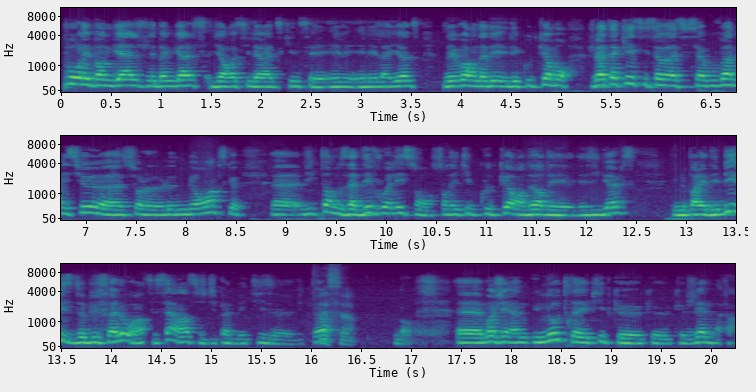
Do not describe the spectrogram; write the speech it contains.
pour les Bengals, les Bengals, il y aura aussi les Redskins et, les, Lions. Vous allez voir, on a des, coups de cœur. Bon, je vais attaquer si ça, si ça vous va, messieurs, sur le, numéro 1, parce que Victor nous a dévoilé son, son équipe coup de cœur en dehors des, Eagles. Il nous parlait des Bills de Buffalo, hein, c'est ça, hein, si je dis pas de bêtises, Victor. C'est ça. Euh, moi, j'ai un- une autre équipe que, que, j'aime, enfin,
